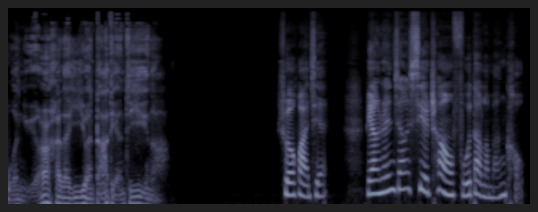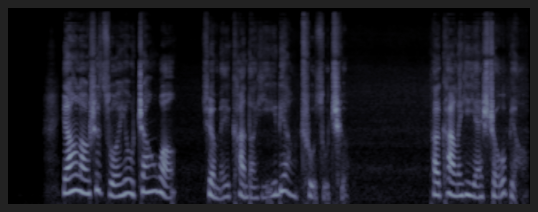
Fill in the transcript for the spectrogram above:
我女儿还在医院打点滴呢。”说话间，两人将谢畅扶到了门口。杨老师左右张望，却没看到一辆出租车。他看了一眼手表，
